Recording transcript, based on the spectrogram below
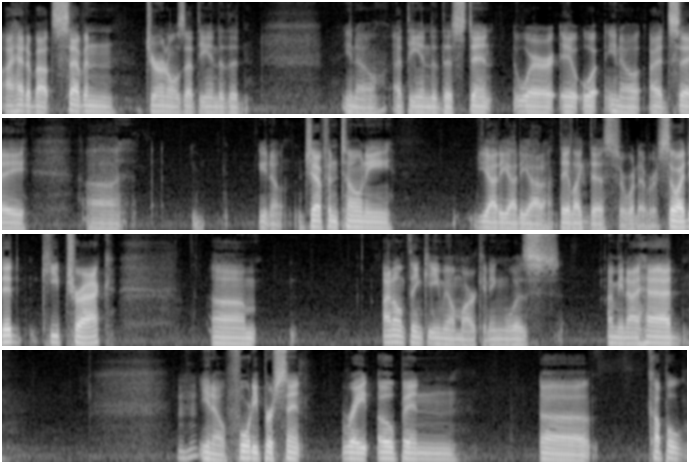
I had about seven journals at the end of the you know, at the end of the stint where it wa you know, I'd say, uh, you know, Jeff and Tony, yada yada yada, they like this or whatever. So I did keep track. Um, I don't think email marketing was. I mean, I had, Mhm. you know, forty percent rate open, uh, couple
